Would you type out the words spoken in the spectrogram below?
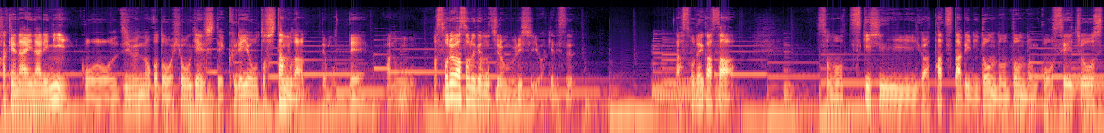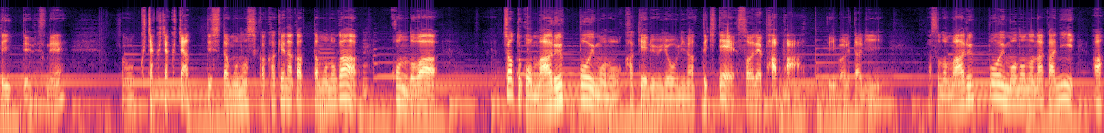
書けないなりに、こう、自分のことを表現してくれようとしたのだって思って、あの、それはそれでもちろん嬉しいわけです。だそれがさ、その月日が経つたびにどんどんどんどんこう成長していってですね、そのくちゃくちゃくちゃってしたものしか書けなかったものが、今度は、ちょっとこう丸っぽいものを書けるようになってきて、それでパパって言われたり、その丸っぽいものの中に、あ、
